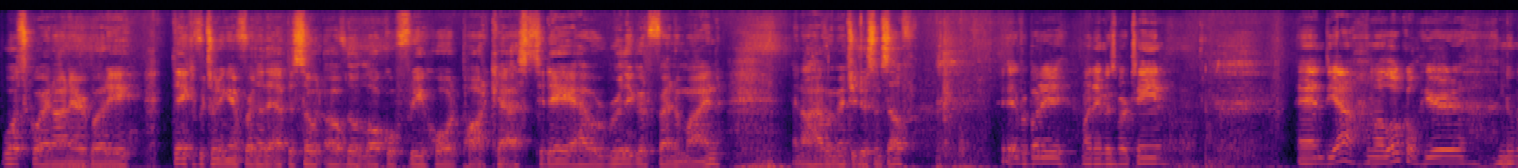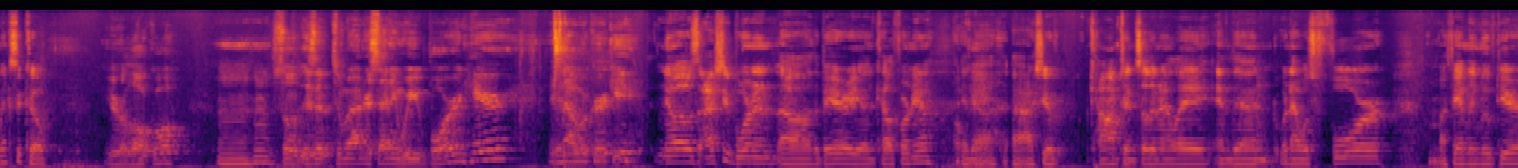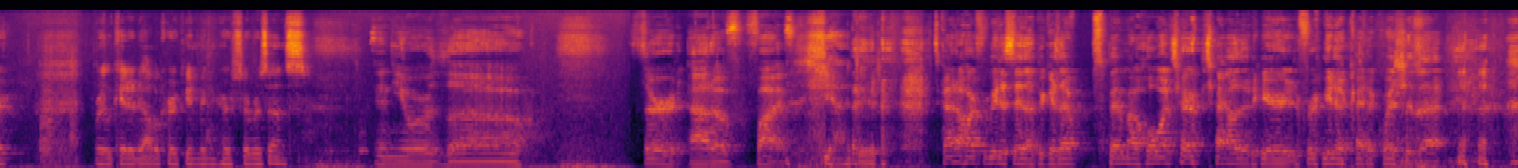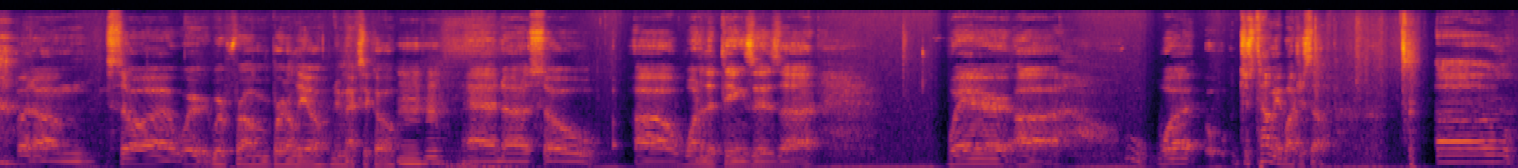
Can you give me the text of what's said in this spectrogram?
What's going on, everybody? Thank you for tuning in for another episode of the Local Freehold Podcast. Today, I have a really good friend of mine, and I'll have him introduce himself. Hey everybody, my name is Martin, and yeah, I'm a local here in New Mexico. You're a local, Mm-hmm. so is it to my understanding? Were you born here in Albuquerque? No, I was actually born in uh, the Bay Area in California, Okay. uh, uh, actually Compton, Southern LA, and then when I was four, my family moved here, relocated to Albuquerque, and been here ever since. And you're the third out of five. Yeah, dude. It's kind of hard for me to say that because I've spent my whole entire childhood here, and for me to kind of question that. but um, so uh, we're we're from Bernalillo, New Mexico, mm-hmm. and uh, so uh, one of the things is uh, where uh, what. Just tell me about yourself. Um,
